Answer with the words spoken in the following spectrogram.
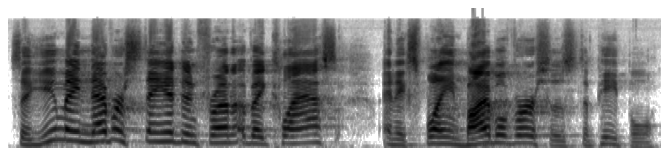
So you may never stand in front of a class and explain Bible verses to people,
